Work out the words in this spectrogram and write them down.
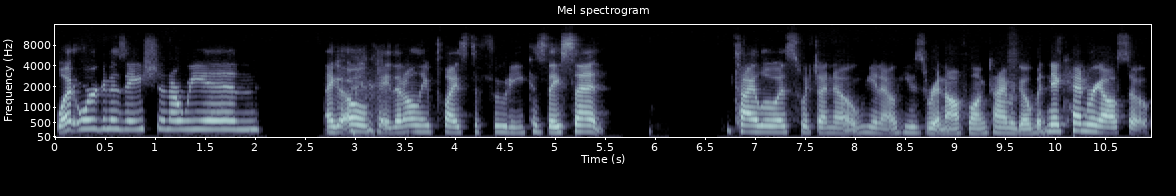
what organization are we in like oh, okay that only applies to Foudy because they sent Ty Lewis, which I know, you know, he was written off a long time ago, but Nick Henry also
